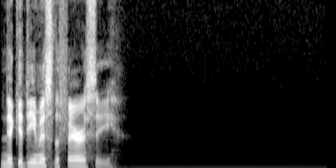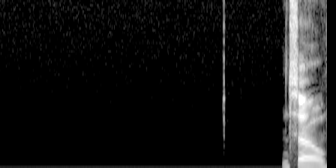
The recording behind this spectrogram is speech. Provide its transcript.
Nicodemus the Pharisee. And so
